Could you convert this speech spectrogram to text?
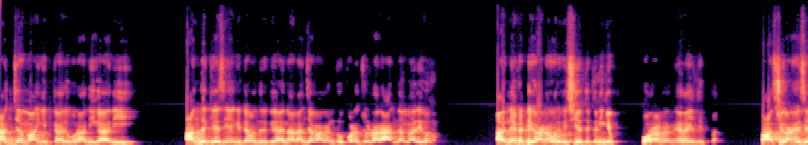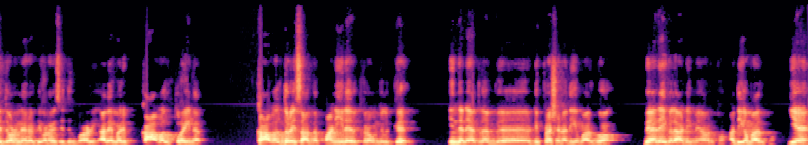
லஞ்சம் வாங்கிட்டாரு ஒரு அதிகாரி. அந்த கேஸ் என்கிட்ட வந்திருக்கு. அது நான் லஞ்சம் வாங்கன்னு ப்ரூவ் பண்ண சொல்றாரு. அந்த மாதிரி வரும். அது நெகட்டிவான ஒரு விஷயத்துக்கு நீங்க போராடுற நேரம் இது இப்ப. பாசிட்டிவான விஷயத்தோட நெகட்டிவான விஷயத்துக்கு போராடுவீங்க. அதே மாதிரி காவல்துறையினர். காவல்துறை சார்ந்த பணியில இருக்கிறவங்களுக்கு இந்த நேரத்துல டிப்ரெஷன் அதிகமா இருக்கும். வேலைகள் அடிமையா இருக்கும். அதிகமா இருக்கும். ஏன்?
